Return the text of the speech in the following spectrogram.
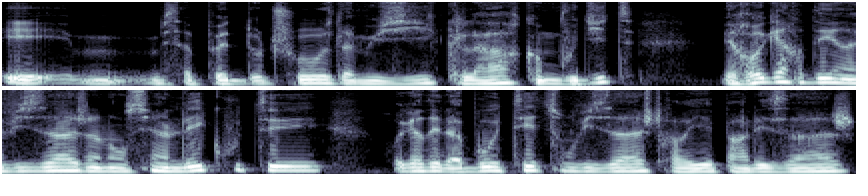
Et mais ça peut être d'autres choses, la musique, l'art, comme vous dites. Mais regarder un visage, un ancien, l'écouter, regarder la beauté de son visage travaillé par les âges,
